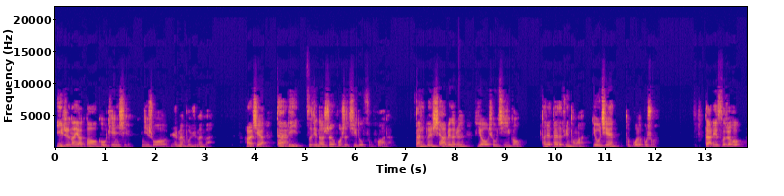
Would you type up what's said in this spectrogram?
一直呢要刀口舔血，你说郁闷不郁闷吧？而且戴笠自己呢，生活是极度腐化的，但是对下边的人要求极高。大家待在军统啊，有钱都过得不爽。戴笠死之后，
